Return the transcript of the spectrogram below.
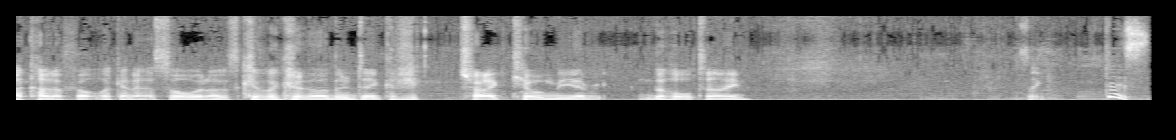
I kind of felt like an asshole when I was killing her the other day because she tried to kill me every the whole time. It's like, this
